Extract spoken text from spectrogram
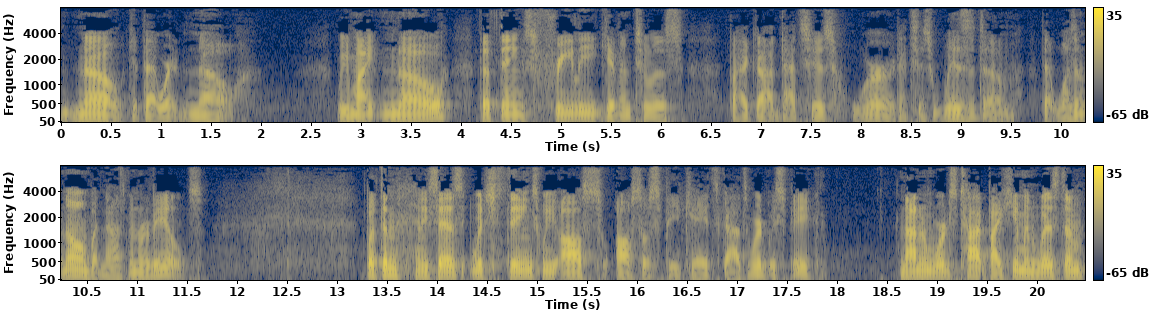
know, get that word, know. We might know the things freely given to us by God. That's His Word, that's His wisdom that wasn't known, but now has been revealed. But then, and he says, which things we also, also speak. Hey, it's God's word we speak not in words taught by human wisdom,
